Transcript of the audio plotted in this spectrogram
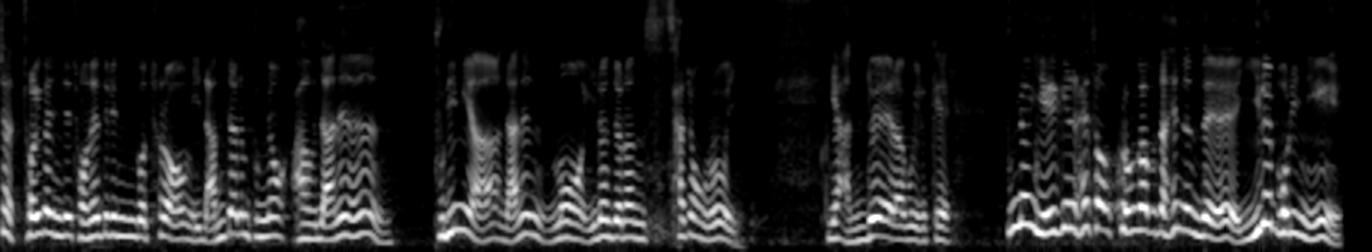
자, 저희가 이제 전해드린 것처럼 이 남자는 분명 아우 나는 불임이야. 나는 뭐 이런저런 사정으로 그게 안 돼라고 이렇게 분명히 얘기를 해서 그런가 보다 했는데 이래 버리니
